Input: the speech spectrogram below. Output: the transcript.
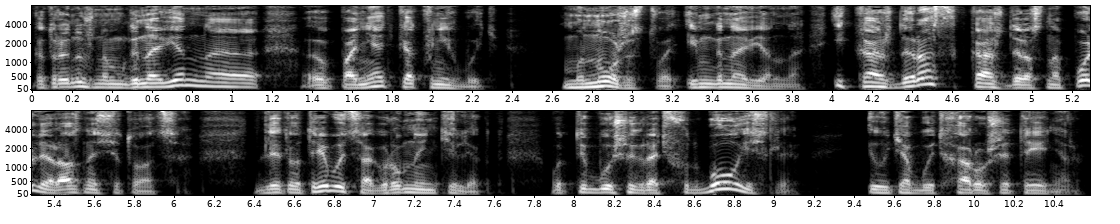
которые нужно мгновенно э, понять, как в них быть множество и мгновенно. И каждый раз, каждый раз на поле разная ситуация. Для этого требуется огромный интеллект. Вот ты будешь играть в футбол, если, и у тебя будет хороший тренер,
